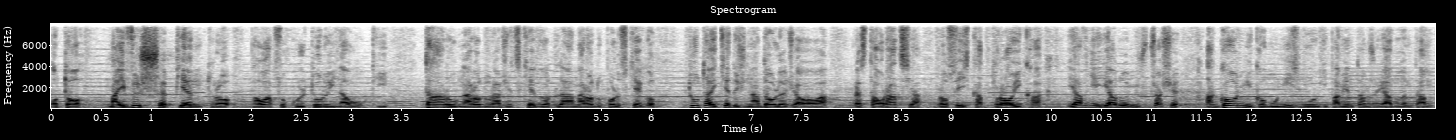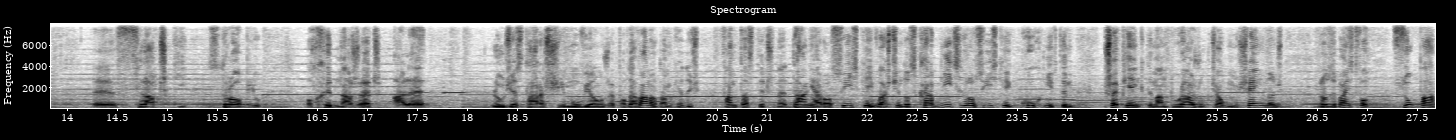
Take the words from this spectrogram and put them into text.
oto najwyższe piętro Pałacu Kultury i Nauki, daru narodu radzieckiego dla narodu polskiego. Tutaj kiedyś na dole działała restauracja rosyjska Trojka. Ja w niej jadłem już w czasie agonii komunizmu i pamiętam, że jadłem tam e, flaczki z drobiu. Ohydna rzecz, ale ludzie starsi mówią, że podawano tam kiedyś fantastyczne dania rosyjskie i właśnie do skarbnicy rosyjskiej kuchni w tym przepięknym anturażu chciałbym sięgnąć. Drodzy Państwo, zupa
